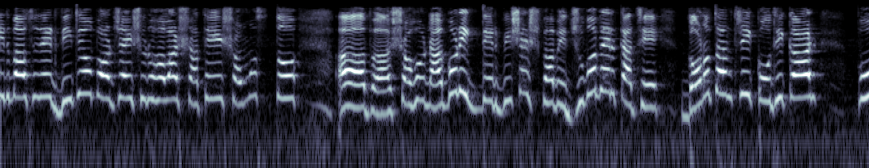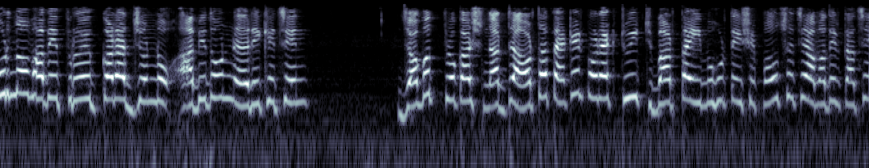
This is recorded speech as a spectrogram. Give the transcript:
নির্বাচনের দ্বিতীয় পর্যায়ে শুরু হওয়ার সাথে সমস্ত সহ নাগরিকদের বিশেষভাবে যুবদের কাছে গণতান্ত্রিক অধিকার পূর্ণভাবে প্রয়োগ করার জন্য আবেদন রেখেছেন জগৎ প্রকাশ নাড্ডা, অর্থাৎ একের পর এক টুইট বার্তা এই মুহূর্তে এসে পৌঁছেছে আমাদের কাছে।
